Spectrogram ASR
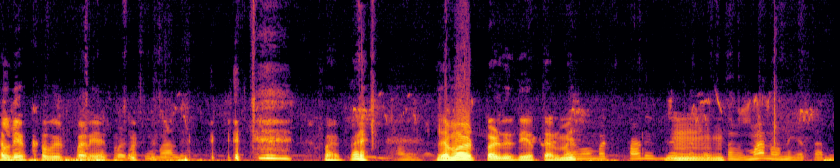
કલી ખબર પડે. જમાવટ પડી દીધી અત્યારે મેં. માનો નહીં અત્યારે.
